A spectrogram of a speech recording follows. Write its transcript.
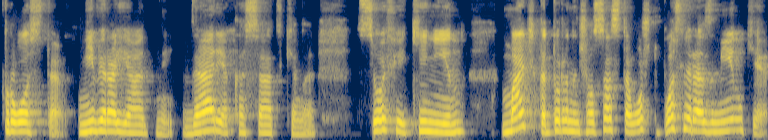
просто невероятный. Дарья Касаткина, Софья Кинин – Матч, который начался с того, что после разминки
